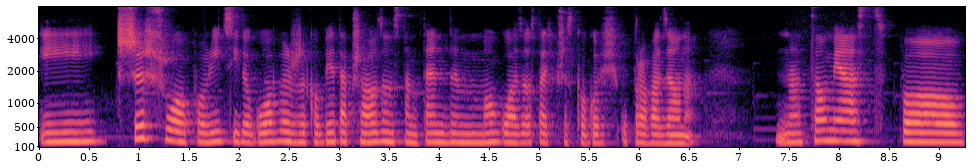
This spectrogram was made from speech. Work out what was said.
i przyszło policji do głowy, że kobieta przechodząc tamtędy mogła zostać przez kogoś uprowadzona. Natomiast po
